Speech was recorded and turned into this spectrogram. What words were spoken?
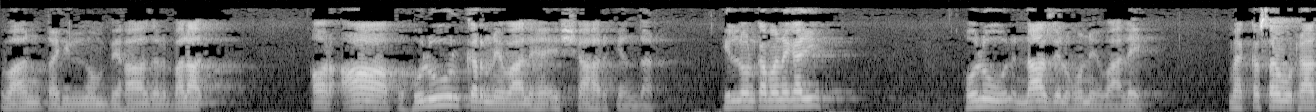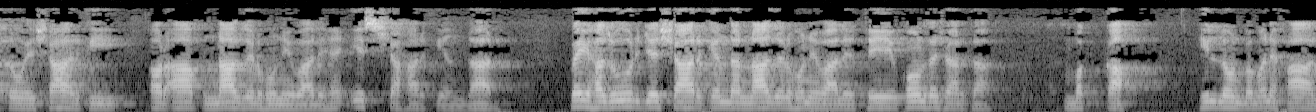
وان تہلم بہادر بلاد اور آپ حلول کرنے والے ہیں اس شہر کے اندر۔ ہلون کا مانے گا جی؟ حلول نازل ہونے والے۔ میں قسم اٹھاتا ہوں اس شہر کی اور آپ نازل ہونے والے ہیں اس شہر کے اندر۔ بھائی حضور جس شہر کے اندر نازل ہونے والے تھے، کون سا شہر تھا؟ مکہ۔ ہلون بمن خال۔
